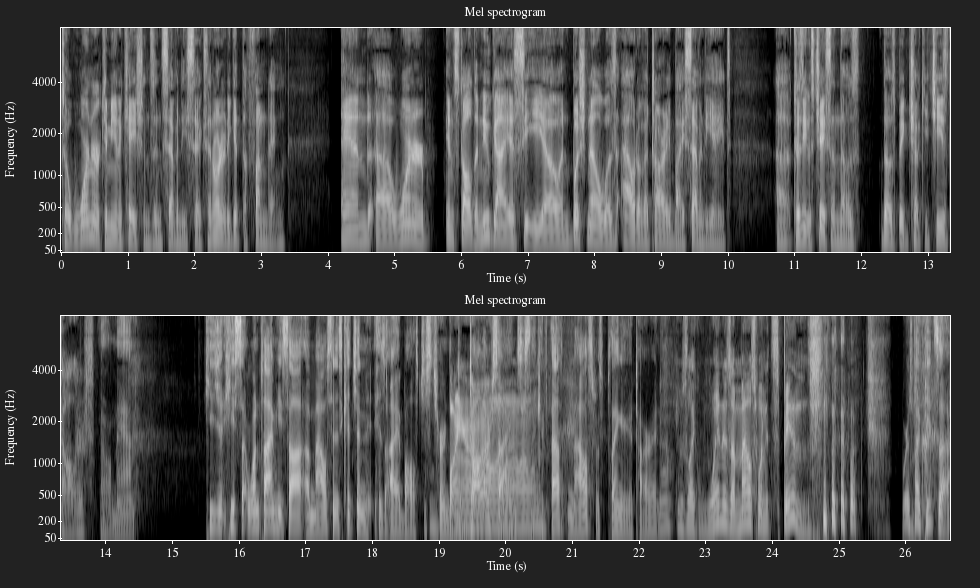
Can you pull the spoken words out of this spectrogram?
to Warner Communications in '76 in order to get the funding, and uh, Warner installed a new guy as CEO, and Bushnell was out of Atari by '78 because he was chasing those those big Chuck E. Cheese dollars. Oh man. He he saw one time he saw a mouse in his kitchen. His eyeballs just turned into dollar signs. He's like, if that mouse was playing a guitar right now, He was like, "When is a mouse when it spins?" where's my pizza?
